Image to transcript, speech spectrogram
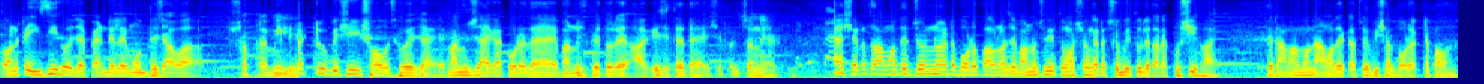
তো অনেকটা ইজি হয়ে যায় প্যান্ডেলের মধ্যে যাওয়া সবটা মিলিয়ে। একটু বেশি সহজ হয়ে যায় মানুষ জায়গা করে দেয় মানুষ ভেতরে আগে যেতে দেয় সেটার জন্যই আর কি। হ্যাঁ সেটা তো আমাদের জন্য একটা বড় পাওনা যে মানুষ যদি তোমার সঙ্গে একটা ছবি তুলে তারা খুশি হয় সেটা আমার মনে আমাদের কাছে বিশাল বড় একটা পাওনা।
